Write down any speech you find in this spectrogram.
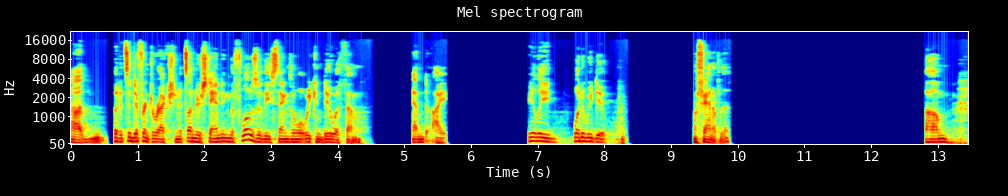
Uh, but it's a different direction. It's understanding the flows of these things and what we can do with them. And I really, what do we do? I'm a fan of this. Um,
